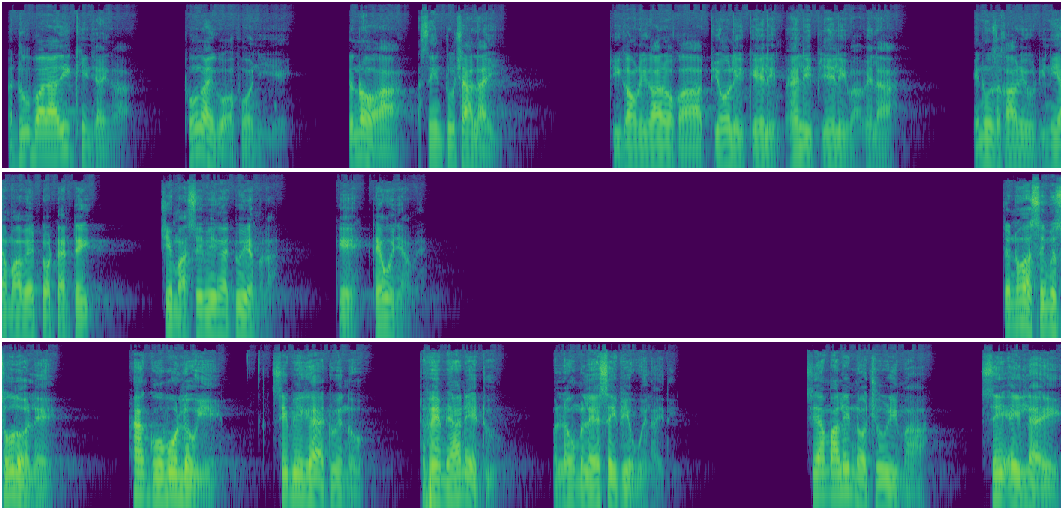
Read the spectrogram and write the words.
အတူပါလာသည့်ခင်ကြိုင်ကထုံးဆိုင်ကိုအဖော်ညှိရင်ကျွန်တော်အားအစင်းတိုးချလိုက်ဒီကောင်တွေကတော့ကပြောလေကဲလေမန်းလေပြဲလေပါပဲလားမင်းတို့စကားတွေကိုဒီနေရာမှာပဲတော်တန်တိတ်ရှေ့မှာဆေးဘေးကတွေ့ရမလားကဲတဲဝင်ကြမယ် ကျွန်တော်ကစိတ်မဆိုးတော့လေဟန်ကိုဖို့လုပ်ရင်ဆေးဘေးကအတွင်းသို့တပည့်များနဲ့အတူမလုံးမလဲစိတ်ဖြစ်ဝင်လိုက်သည်ဆီယမ်မာလေးနော်ချိုးရီမှာဆေးအိတ်လက်အိတ်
